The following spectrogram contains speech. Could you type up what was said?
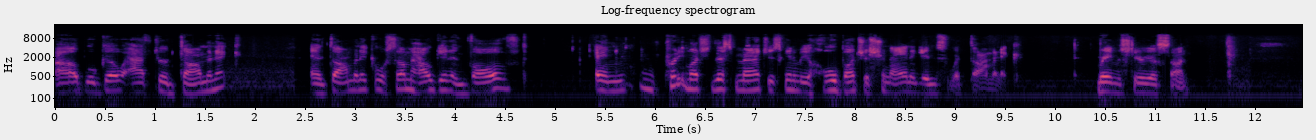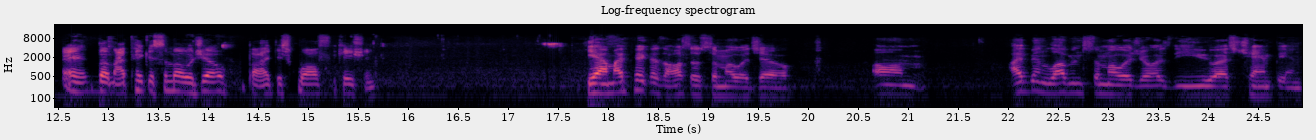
uh, will go after Dominic, and Dominic will somehow get involved. And pretty much this match is going to be a whole bunch of shenanigans with Dominic. Rey Mysterio's son. And but my pick is Samoa Joe by disqualification. Yeah, my pick is also Samoa Joe. Um, I've been loving Samoa Joe as the U.S. champion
